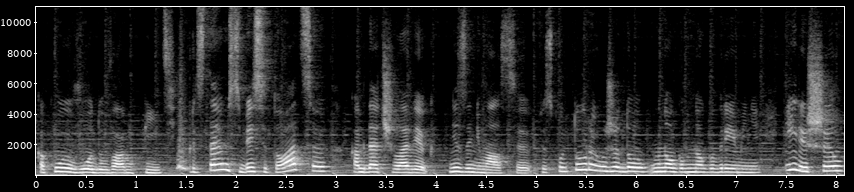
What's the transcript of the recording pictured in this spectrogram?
какую воду вам пить. Представим себе ситуацию, когда человек не занимался физкультурой уже много-много времени и решил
